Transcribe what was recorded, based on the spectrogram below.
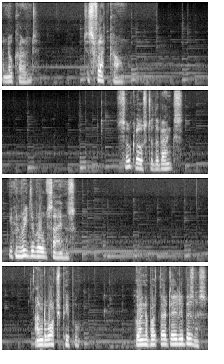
and no current, just flat calm. So close to the banks you can read the road signs and watch people going about their daily business.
